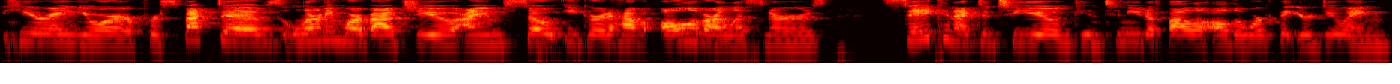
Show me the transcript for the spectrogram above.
hearing your perspectives, learning more about you. I am so eager to have all of our listeners stay connected to you and continue to follow all the work that you're doing.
